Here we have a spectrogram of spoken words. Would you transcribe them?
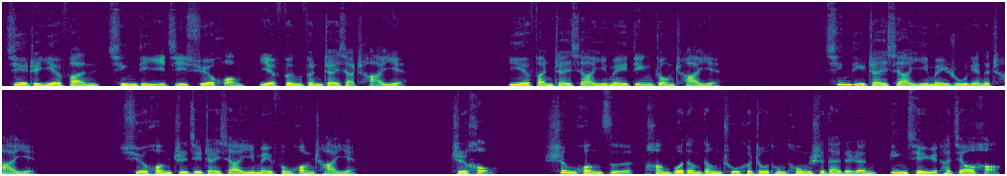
接着，叶凡、青帝以及血皇也纷纷摘下茶叶。叶凡摘下一枚顶状茶叶，青帝摘下一枚如莲的茶叶，血皇直接摘下一枚凤凰茶叶。之后。圣皇子庞博等当初和周通同时代的人，并且与他交好，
